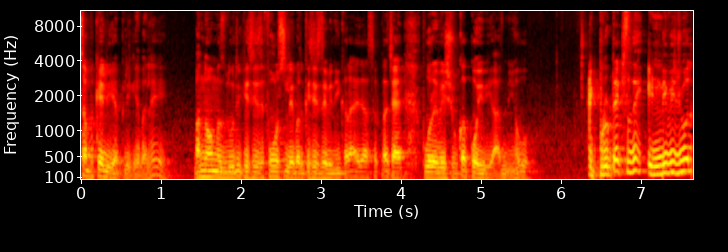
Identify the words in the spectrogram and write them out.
सबके लिए अप्लीकेबल है बंधुआ मजदूरी किसी से फोर्स लेबर किसी से भी नहीं कराया जा सकता, चाहे पूरे विश्व का कोई भी आदमी हो it protects the individual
